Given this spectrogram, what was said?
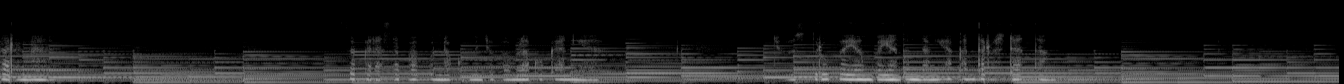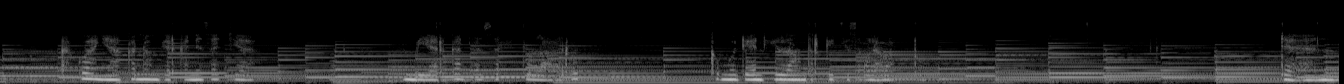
Karena sekeras apa pun aku mencoba melakukannya justru bayang-bayang tentangnya akan terus datang. Aku hanya akan membiarkannya saja. Membiarkan rasa itu larut kemudian hilang terkikis oleh waktu. Dan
